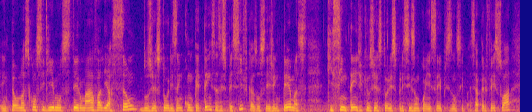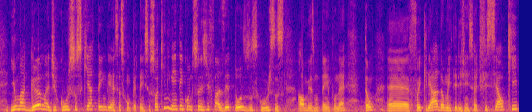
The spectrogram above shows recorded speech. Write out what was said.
Então, nós conseguimos ter uma avaliação dos gestores em competências específicas, ou seja, em temas que se entende que os gestores precisam conhecer e precisam se, se aperfeiçoar, e uma gama de cursos que atendem essas competências. Só que ninguém tem condições de fazer todos os cursos ao mesmo tempo. Né? Então, é, foi criada uma inteligência artificial que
